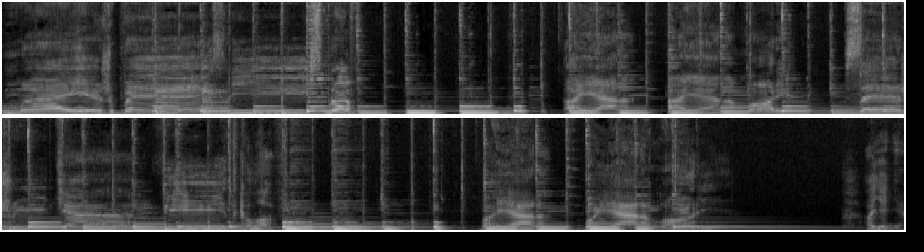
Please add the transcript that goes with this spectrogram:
маєш безліч справ. Аяна, на морі, все життя відклав. Бояна, Бояна морі. А я ні.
